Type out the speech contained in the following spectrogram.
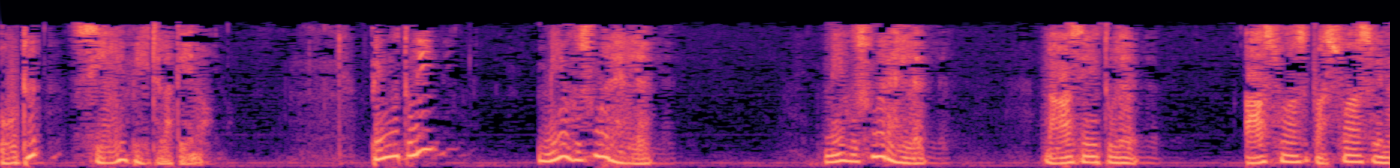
ඔහුට සිහිය පිහිටලා තියෙනවා. පෙන්වතුනි මේ හුස්ම රැල්ල මේ හුස්ම රැල්ල නාසය තුල ආශ්වාස ප්‍රශ්වාස වෙන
